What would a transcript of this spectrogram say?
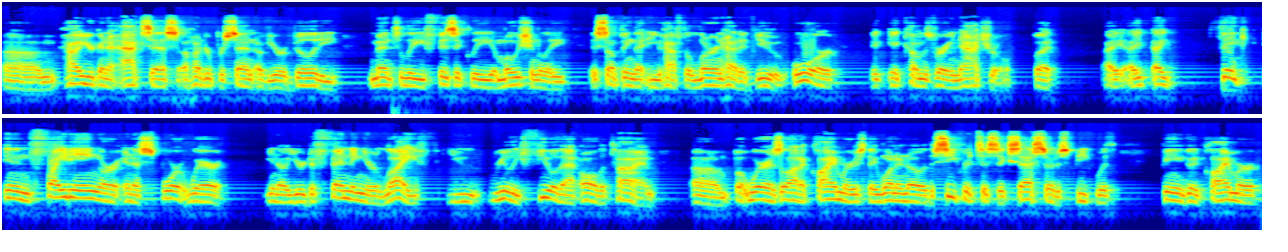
um, how you're going to access 100% of your ability mentally, physically, emotionally is something that you have to learn how to do, or it, it comes very natural. But I, I, I think in fighting or in a sport where you know you're defending your life, you really feel that all the time. Um, but whereas a lot of climbers, they want to know the secret to success, so to speak, with being a good climber,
